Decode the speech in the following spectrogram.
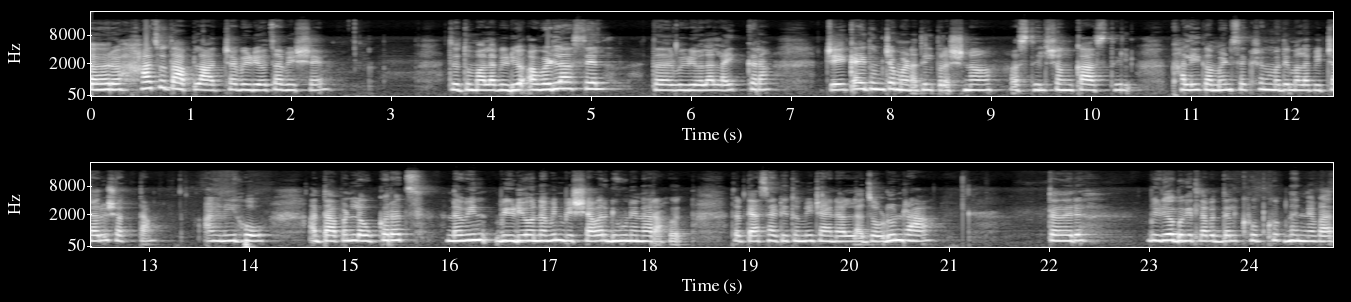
तर हाच होता आपला आजच्या व्हिडिओचा विषय. जर तुम्हाला व्हिडिओ आवडला असेल तर व्हिडिओला लाईक करा. जे काही तुमच्या मनातील प्रश्न असतील शंका असतील खाली कमेंट सेक्शनमध्ये मला विचारू शकता. आणि हो आता आपण लवकरच नवीन व्हिडिओ नवीन विषयावर घेऊन येणार आहोत. तर त्यासाठी तुम्ही चॅनलला जोडून राहा. तर व्हिडिओ बघितल्याबद्दल खूप खूप धन्यवाद.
